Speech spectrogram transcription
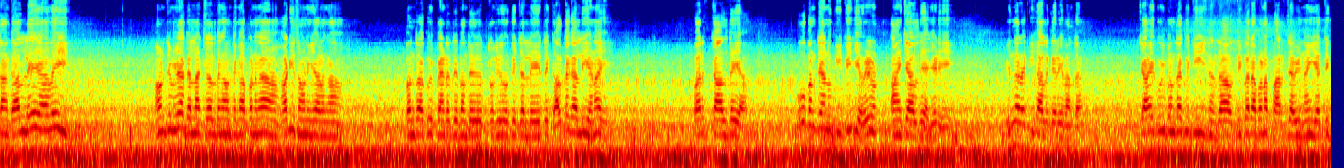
ਤਾਂ ਗੱਲ ਇਹ ਆ ਬਈ ਹੁਣ ਜਿਵੇਂ ਆ ਗੱਲਾਂ ਚੱਲਦੀਆਂ ਹੁੰਦੀਆਂ ਆਪਣੀਆਂ, ਹਾੜੀ ਸੌਣੀ ਵਾਲੀਆਂ, ਬੰਦਾ ਕੋਈ ਪਿੰਡ ਦੇ ਬੰਦੇ ਦੇ ਉੱਤੋਂ ਦੀ ਹੋ ਕੇ ਚੱਲੇ ਤੇ ਗਲਤ ਗੱਲ ਹੀ ਹੈ ਨਾ ਇਹ। ਪਰ ਚੱਲਦੇ ਆ। ਉਹ ਬੰਦਿਆਂ ਨੂੰ ਕੀ ਕਹੀਏ ਹੋਏ ਐਂ ਚੱਲਦੇ ਆ ਜਿਹੜੇ ਇਹਨਾਂ ਦਾ ਕੀ ਹੱਲ ਕਰੇ ਬੰਦਾ। ਚਾਹੇ ਕੋਈ ਬੰਦਾ ਕੋਈ ਚੀਜ਼ ਦਿੰਦਾ ਆਪਦੀ ਪਰ ਆਪਣਾ ਫਰਜ਼ ਆ ਵੀ ਨਹੀਂ, ਅੱਜ ਇੱਕ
